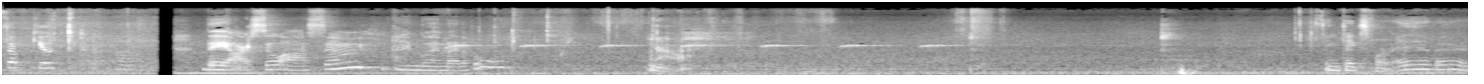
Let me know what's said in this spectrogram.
So cute. They are so awesome. I'm going by the pool. Now. This thing takes forever.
